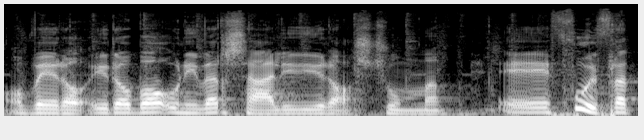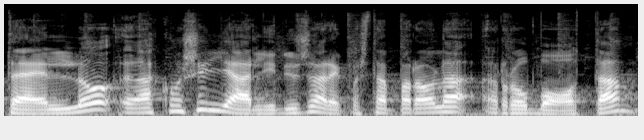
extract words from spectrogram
ovvero i robot universali di Rossum. E fu il fratello a consigliargli di usare questa parola robota,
